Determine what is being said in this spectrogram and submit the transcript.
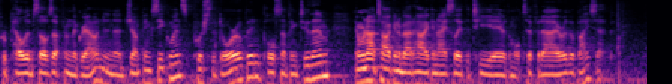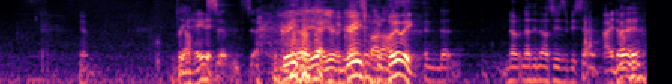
propel themselves up from the ground in a jumping sequence, push the door open, pull something to them. And we're not talking about how I can isolate the TA or the multifidi or the bicep. Yep. Freaking Yeah. hate It's, it. it's, Agreed. No, yeah, you're Agreed yeah, completely. and uh, no, nothing else needs to be said. I don't, But, yeah.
